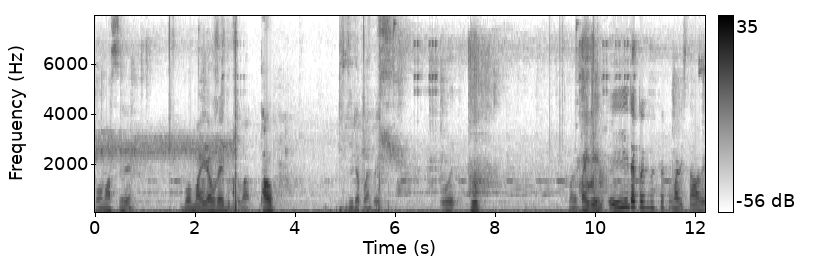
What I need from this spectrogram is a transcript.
বম আছে। বম উড়াই দিল তোমার। থাও। দুইটা পয়েন্ট পাইছি। ওই, ধূপ। মানে বাইরে একটা একটা মারিস না আমারে।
